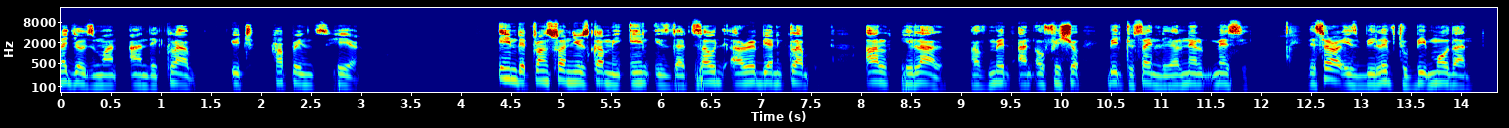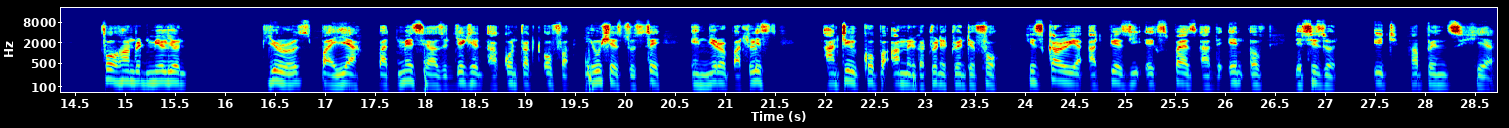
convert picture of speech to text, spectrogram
Nagelsmann and the club. It happens here. In the transfer news coming in is that Saudi Arabian club Al Hilal have made an official bid to sign Lionel Messi. The salary is believed to be more than 400 million euros per year, but Messi has rejected a contract offer. He wishes to stay in Europe at least until Copa America 2024. His career at PSG expires at the end of the season. It happens here.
